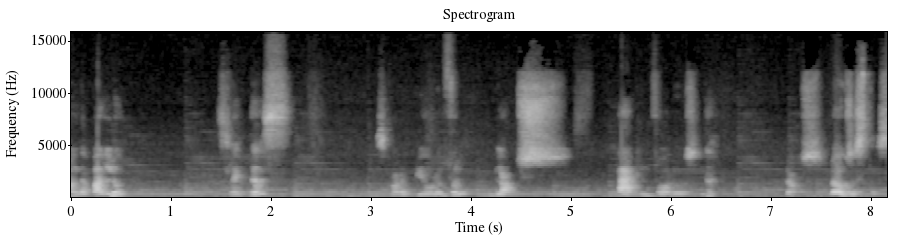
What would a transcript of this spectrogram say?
On the pallu. It's like this. It's got a beautiful blouse. Pattern follows in the blouse. Blouse is this.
